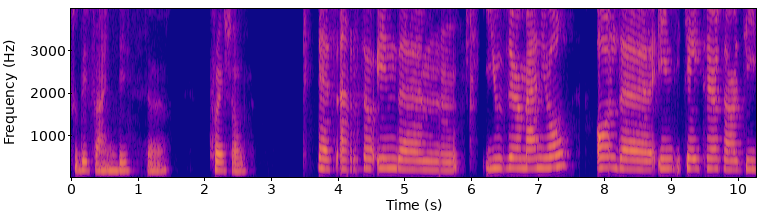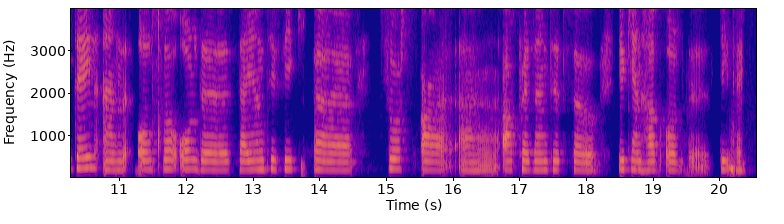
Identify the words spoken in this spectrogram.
to define these uh, thresholds. Yes, and so in the um, user manual, all the indicators are detailed and also all the scientific uh, source are uh, are presented so you can have all the details.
